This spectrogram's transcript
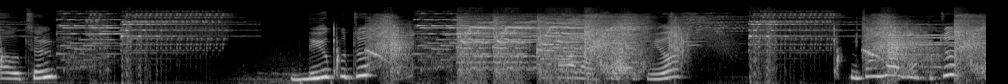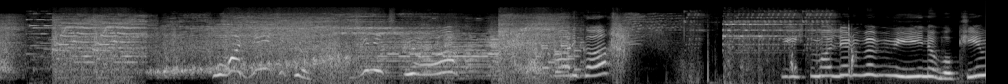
Altın. Büyük kutu. Hala çıkmıyor. Bir tane daha büyük kutu. Oha cini çıkıyor. Cini çıkıyor. Harika. Bir ihtimalleri ve yine bakayım.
